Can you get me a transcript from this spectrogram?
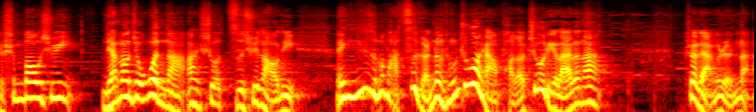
这申包胥连忙就问呐啊，说子胥老弟，哎，你怎么把自个儿弄成这样，跑到这里来了呢？这两个人呢，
